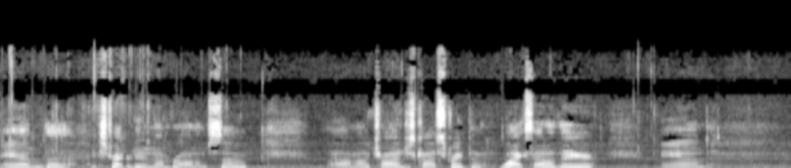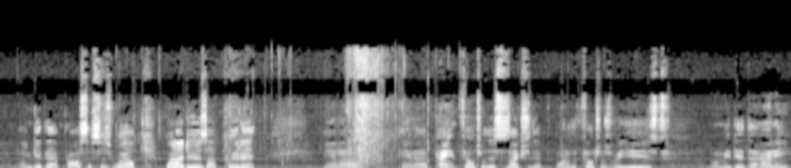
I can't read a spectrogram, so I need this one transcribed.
and the extractor did a number on them. So I'm gonna try and just kind of scrape the wax out of there and and get that process as well. What I do is I put it in a in a paint filter. This is actually the, one of the filters we used when we did the honey.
